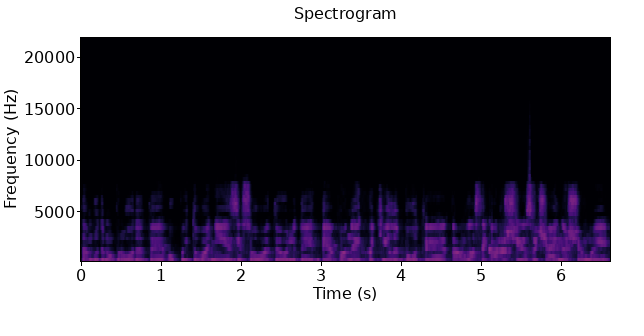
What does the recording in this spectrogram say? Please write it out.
там будемо проводити опитування і з'ясовувати у людей, де б вони хотіли бути. Там, власне кажучи, звичайно, що ми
